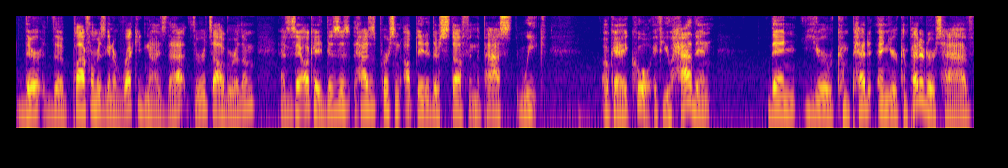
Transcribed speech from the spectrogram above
there the platform is going to recognize that through its algorithm and say okay this is has this person updated their stuff in the past week okay cool if you haven't then your compet and your competitors have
